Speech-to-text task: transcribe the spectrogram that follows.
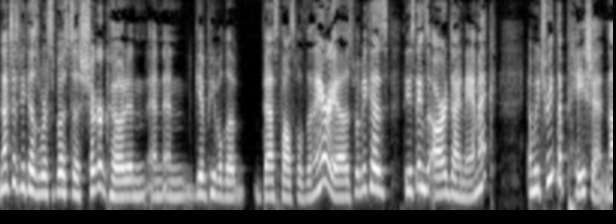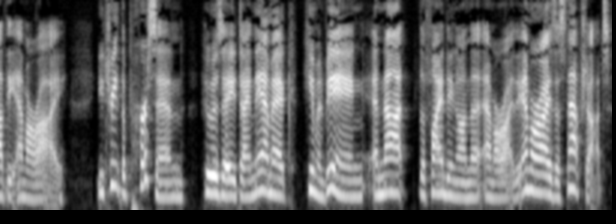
Not just because we're supposed to sugarcoat and, and, and give people the best possible scenarios, but because these things are dynamic and we treat the patient, not the MRI. You treat the person who is a dynamic human being and not the finding on the MRI. The MRI is a snapshot.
